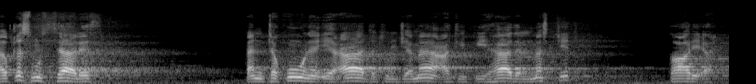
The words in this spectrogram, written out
القسم الثالث أن تكون إعادة الجماعة في هذا المسجد طارئة.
